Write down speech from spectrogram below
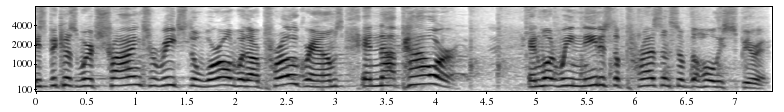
It's because we're trying to reach the world with our programs and not power. And what we need is the presence of the Holy Spirit.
